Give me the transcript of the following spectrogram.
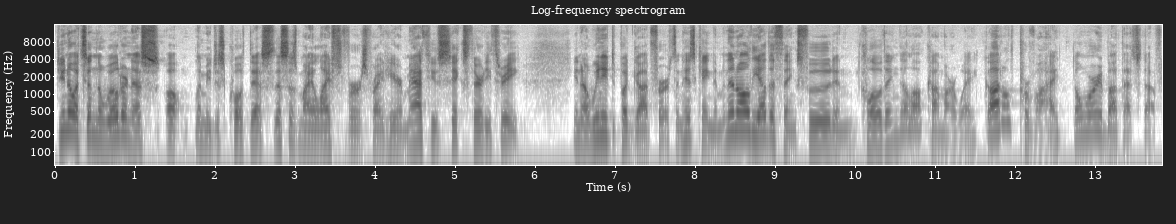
Do you know what's in the wilderness? Oh, let me just quote this. This is my life's verse right here Matthew 6 33. You know, we need to put God first in His kingdom. And then all the other things, food and clothing, they'll all come our way. God will provide. Don't worry about that stuff.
